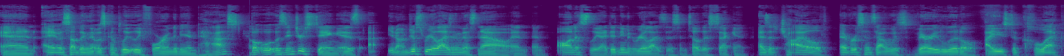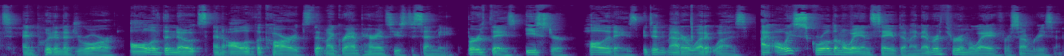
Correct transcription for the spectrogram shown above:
And it was something that was completely foreign to me in past. But what was interesting is, uh, you know, I'm just realizing this now. And, and honestly, I didn't even realize this until this second. As a child, ever since I was very little, I used to collect and put in a drawer all of the notes and all of the cards that my grandparents used to send me. Birthdays, Easter, holidays. It didn't matter what it was. I always squirreled them away and saved them. I never threw them away for some reason.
